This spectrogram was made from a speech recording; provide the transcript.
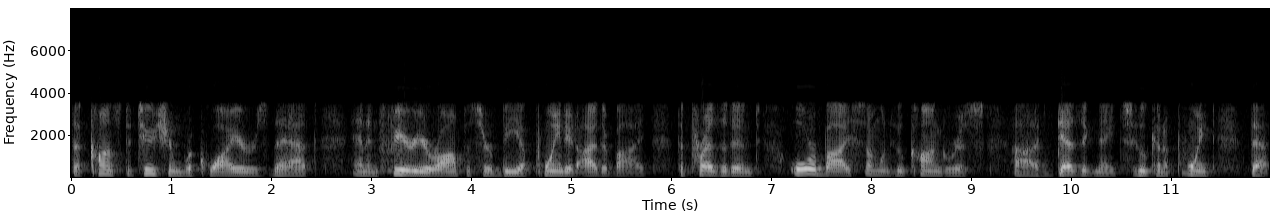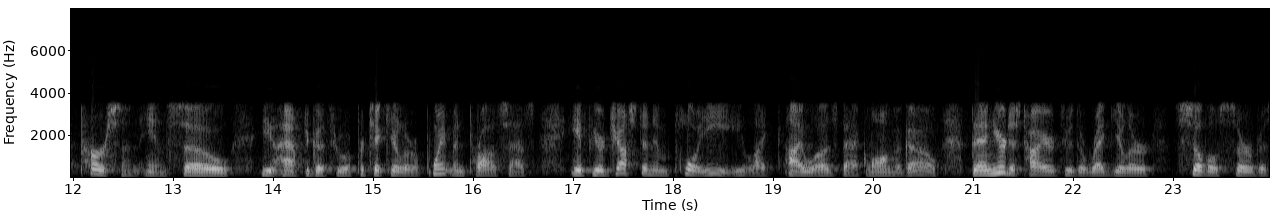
The Constitution requires that an inferior officer be appointed either by the president or by someone who Congress uh, designates who can appoint that person. And so you have to go through a particular appointment process. If you're just an employee, like I was back long ago, then you're just hired through the regular civil service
